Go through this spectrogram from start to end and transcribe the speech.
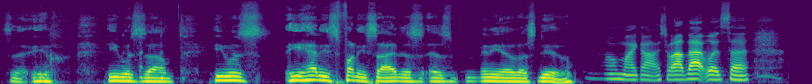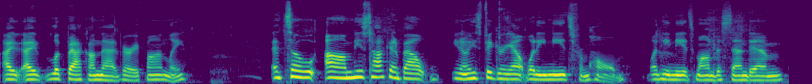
So he he was um, he was he had his funny side as as many of us do. Oh my gosh! Wow, that was uh, I, I look back on that very fondly. And so um, he's talking about you know he's figuring out what he needs from home, what he needs mom to send him.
